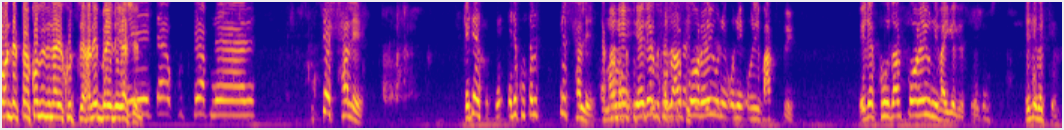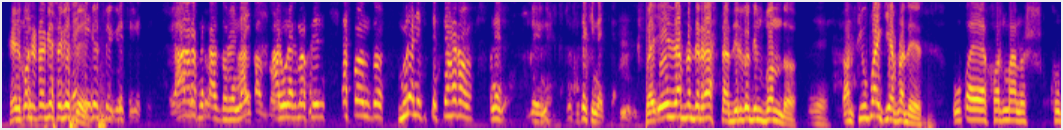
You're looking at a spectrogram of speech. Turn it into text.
কন্ট্রাক্টর কতদিন আগে খুঁজছে? হানিফ ভাই দিকে আসেন। এটা খুঁজছে আপনার তেইশ সালে। এটা এটা খুঁজছে সালে মানে এটা খোঁজার পরেই উনি উনি উনি বাঁচছে। এটা খোঁজার পরেই উনি বাইকে গেছে। এই যে গেছে। এই কন্ট্রাক্টর গেছে। গেছে গেছে গেছে। গেছে। আর আপনি কাজ ধরেন নাই। আর কাজ ধরেন আর উনার মনে আজ পর্যন্ত নুরানি চেহারা মানে দেখি নাই। ভাই এই যে আপনাদের রাস্তা দীর্ঘদিন বন্ধ কি উপায় কি আপনাদের? উপায় এখন মানুষ খুব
